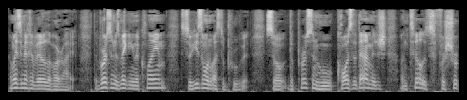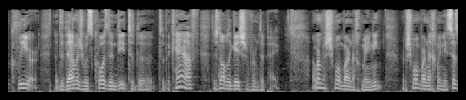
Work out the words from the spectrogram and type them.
the person who's making the claim, so he's the one who has to prove it. So the person who caused the damage, until it's for sure clear that the damage was caused indeed to the to the calf, there's no obligation for him to pay. Bar Nachmani, Bar says,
